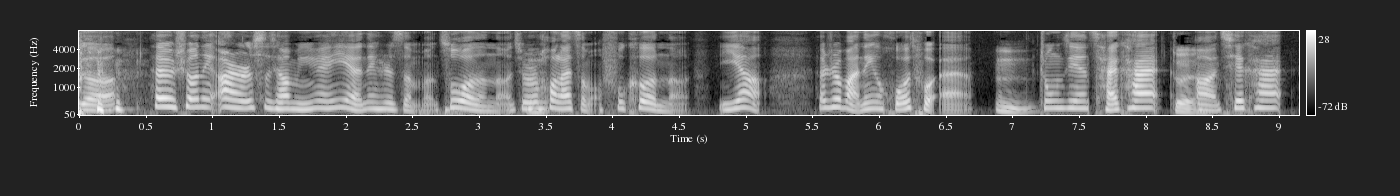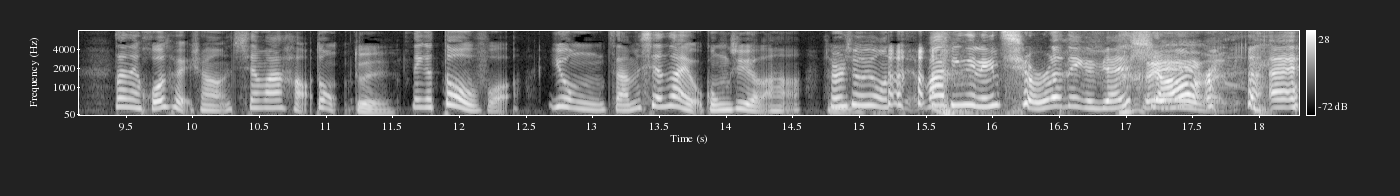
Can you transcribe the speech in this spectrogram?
个，他就说那二十四桥明月夜那是怎么做的呢？就是嗯后来怎么复刻的呢？一样，他说把那个火腿嗯，中间裁开，对啊，切开，在那火腿上先挖好洞，对，那个豆腐用咱们现在有工具了哈，他说就用 挖冰激凌球的那个圆勺，哎，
